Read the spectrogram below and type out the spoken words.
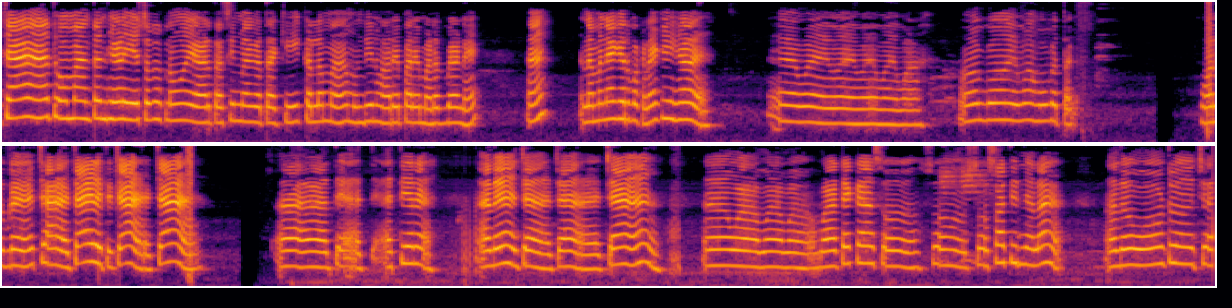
ಚಾ ತೊಗೊಂಬ ಅಂತಂದು ಹೇಳಿ ಎಷ್ಟೊತ್ತು ನಾವು ಎರಡು ತಾಸಿನ ಮ್ಯಾಗ ತಾಕಿ ಕಲ್ಲಮ್ಮ ಮುಂದಿನ ಹೊರೆ ಪಾರೆ ಮಾಡೋದು ಬೇಡ ಹಾಂ ನಮ್ಮ ಮನ್ಯಾಗ ಇರ್ಬೇಕು ನಾಕಿ ಹೇಳ ಹೋಗು ಇವ ಹೋಗತ್ತಾಗ ಹೊರಬಿಡೆ ಚಾ ಚಾ ಐತಿ ಚಾ ಚಾ ಅಡೇ ಅತ್ತೆಯರ ಅದೇ ಚಾ ಚಾ ಚಾ ವಾಟಕ ಸೋ ಸೋ ಸೊಸಾತಿದ್ನಲ್ಲ ಅದು ಓಟು ಚಾ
